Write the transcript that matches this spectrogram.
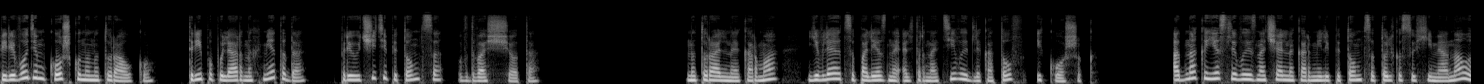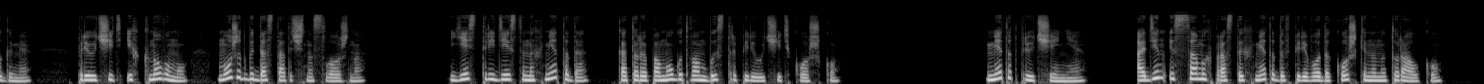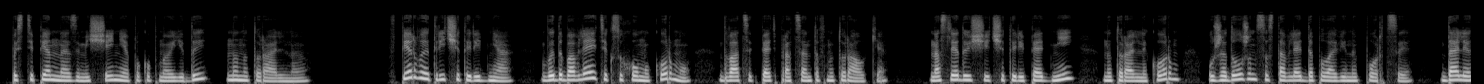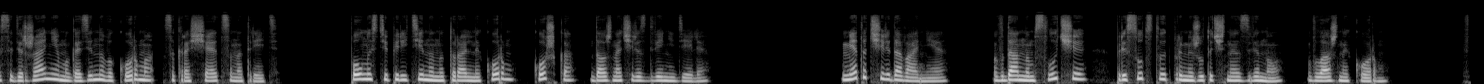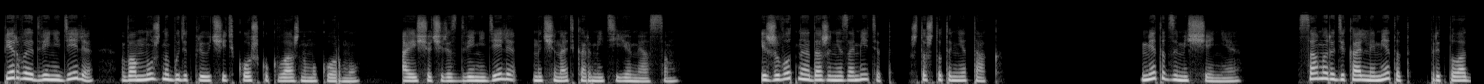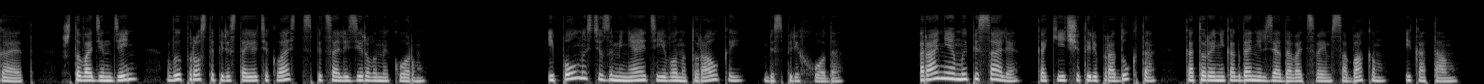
Переводим кошку на натуралку. Три популярных метода. Приучите питомца в два счета. Натуральные корма являются полезной альтернативой для котов и кошек. Однако, если вы изначально кормили питомца только сухими аналогами, приучить их к новому может быть достаточно сложно. Есть три действенных метода, которые помогут вам быстро переучить кошку. Метод приучения. Один из самых простых методов перевода кошки на натуралку – постепенное замещение покупной еды на натуральную. В первые 3-4 дня вы добавляете к сухому корму 25% натуралки. На следующие 4-5 дней натуральный корм уже должен составлять до половины порции. Далее содержание магазинного корма сокращается на треть. Полностью перейти на натуральный корм кошка должна через 2 недели. Метод чередования. В данном случае присутствует промежуточное звено – влажный корм. В первые две недели вам нужно будет приучить кошку к влажному корму, а еще через две недели начинать кормить ее мясом. И животное даже не заметит, что что-то не так. Метод замещения. Самый радикальный метод предполагает, что в один день вы просто перестаете класть специализированный корм и полностью заменяете его натуралкой без перехода. Ранее мы писали, какие четыре продукта, которые никогда нельзя давать своим собакам и котам.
